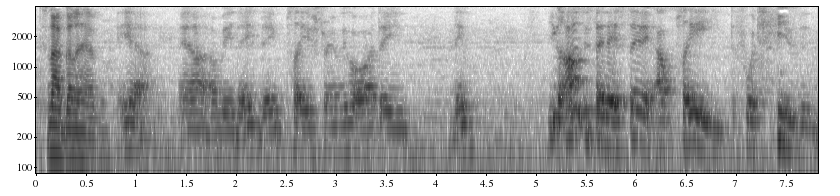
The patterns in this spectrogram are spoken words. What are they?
It's not gonna happen. Yeah, and uh, I mean they they play extremely hard. They they you can honestly say they say I played the four teams in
